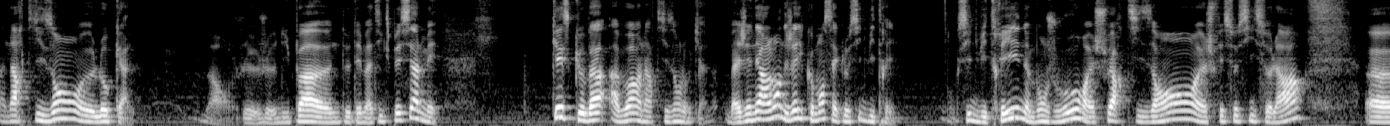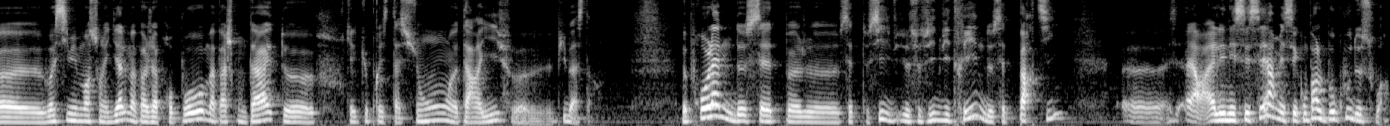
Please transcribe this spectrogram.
un artisan euh, local. Je ne dis pas une thématique spéciale, mais qu'est-ce que va avoir un artisan local? Bah, Généralement, déjà, il commence avec le site vitrine. Donc, site vitrine, bonjour, je suis artisan, je fais ceci, cela. Euh, voici mes mentions légales, ma page à propos, ma page contact, euh, quelques prestations, tarifs, puis basta. Le problème de, cette, de ce site vitrine, de cette partie, alors elle est nécessaire, mais c'est qu'on parle beaucoup de soi.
